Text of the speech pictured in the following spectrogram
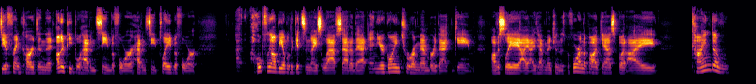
different cards in that other people haven't seen before, haven't seen played before, hopefully I'll be able to get some nice laughs out of that, and you're going to remember that game. Obviously, I, I have mentioned this before on the podcast, but I kind of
